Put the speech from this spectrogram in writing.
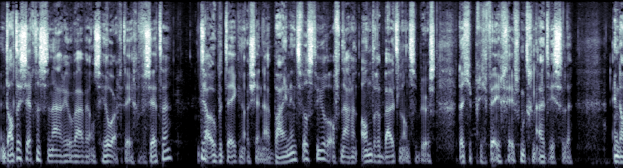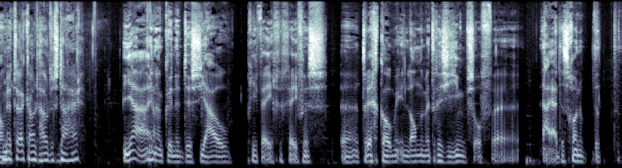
En dat is echt een scenario waar wij ons heel erg tegen verzetten. Het zou ook betekenen als je naar Binance wil sturen of naar een andere buitenlandse beurs, dat je privégegevens moet gaan uitwisselen. En dan Met de accounthouders daar. Ja, en dan kunnen dus jouw privégegevens uh, terechtkomen in landen met regimes. Of, uh, nou ja, dat is gewoon. Dat, dat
